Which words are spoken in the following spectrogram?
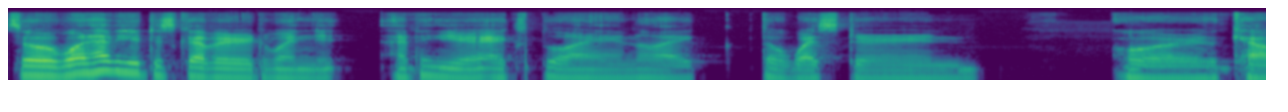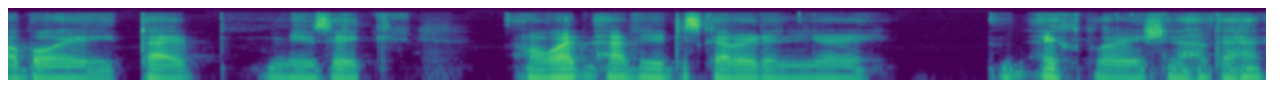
so what have you discovered when you, I think you're exploring like the western or the cowboy type music? Uh, What have you discovered in your exploration of that?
